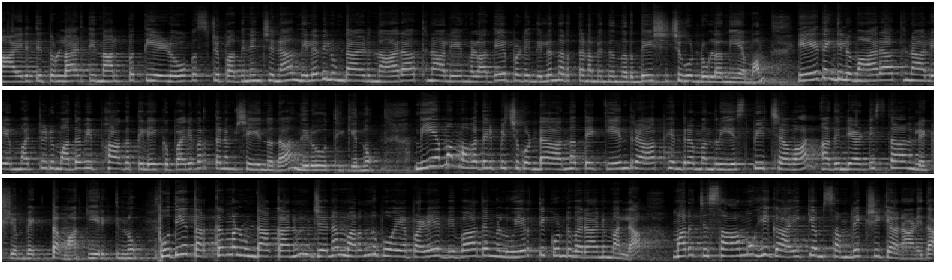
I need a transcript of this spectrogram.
ആയിരത്തി തൊള്ളായിരത്തി നാൽപ്പത്തിയേഴ് ഓഗസ്റ്റ് പതിനഞ്ചിന് നിലവിലുണ്ടായിരുന്ന ആരാധനാലയങ്ങൾ അതേപടി നിലനിർത്തണമെന്ന് നിർദ്ദേശിച്ചുകൊണ്ടുള്ള നിയമം ഏതെങ്കിലും ആരാധനാലയം മറ്റൊരു മതവിഭാഗത്തിലേക്ക് പരിവർത്തനം ചെയ്യുന്നത് നിരോധിക്കുന്നു. നിയമം അവതരിപ്പിച്ചുകൊണ്ട് അന്നത്തെ കേന്ദ്ര ആഭ്യന്തരമന്ത്രി എസ് പി ചവാൻ അതിന്റെ അടിസ്ഥാന ലക്ഷ്യം വ്യക്തമാക്കിയിരിക്കുന്നു. പുതിയ തർക്കങ്ങൾ ഉണ്ടാക്കാനും ജനം മറന്നുപോയ പഴയ വിവാദങ്ങൾ ഉയർത്തിക്കൊണ്ടുവരാനുമല്ല മറിച്ച് സാമൂഹിക ഐക്യം സംരക്ഷിക്കാനാണിത്.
